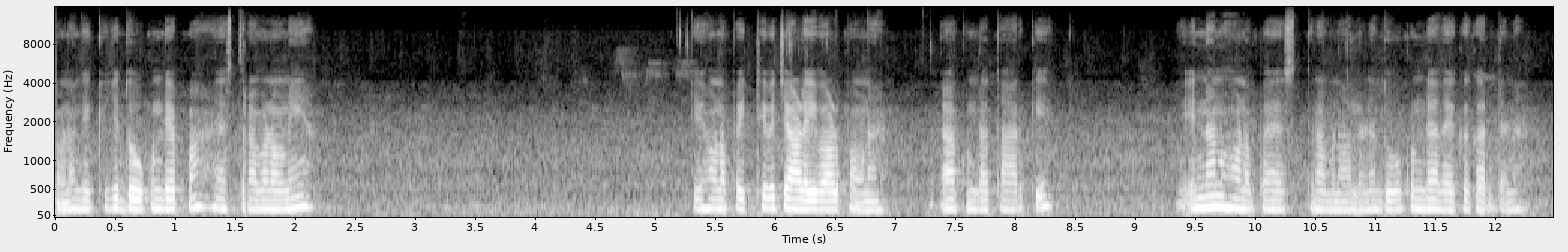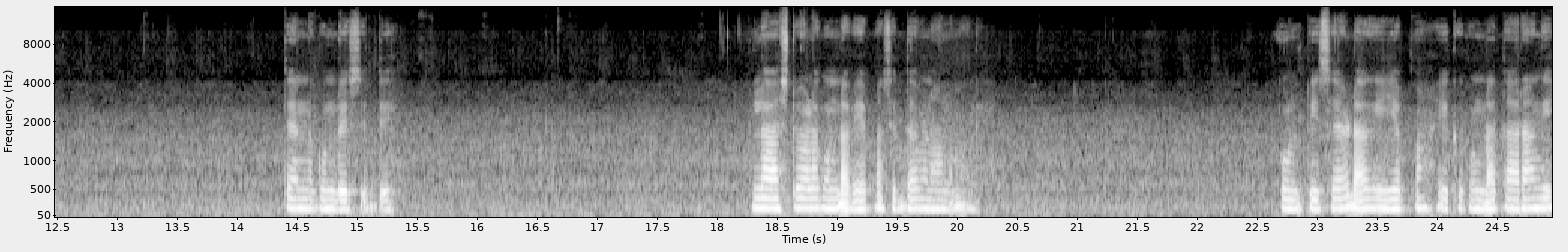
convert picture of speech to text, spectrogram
ਹੁਣ ਦੇਖਿਓ ਜੀ, ਦੋ ਕੁੰਡੇ ਆਪਾਂ ਇਸ ਤਰ੍ਹਾਂ ਬਣਾਉਣੇ ਆ। ਤੇ ਹੁਣ ਆਪਾਂ ਇੱਥੇ ਵਿਚਾਲੇ ਵਾਲ ਪਾਉਣਾ ਆ ਕੁੰਡਾ ਤਾਰ ਕੇ। ਇਹਨਾਂ ਨੂੰ ਹੁਣ ਆਪਾਂ ਇਸ ਤਰ੍ਹਾਂ ਬਣਾ ਲੈਣਾ। ਦੋ ਕੁੰਡਿਆਂ ਦਾ ਇੱਕ ਕਰ ਦੇਣਾ। ਤਿੰਨ ਕੁੰਡੇ ਸਿੱਧੇ। ਲਾਸਟ ਵਾਲਾ ਕੁੰਡਾ ਵੀ ਆਪਾਂ ਸਿੱਧਾ ਬਣਾ ਲਵਾਂਗੇ। ਉਲਟੀ ਸਾਈਡ ਆ ਗਈ ਆਪਾਂ। ਇੱਕ ਕੁੰਡਾ ਤਾਰਾਂਗੇ।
